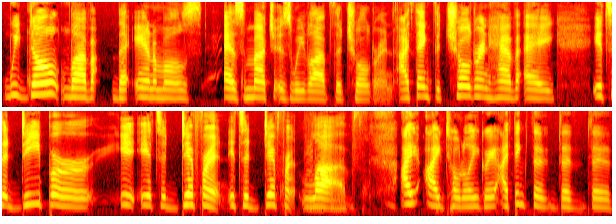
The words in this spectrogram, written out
we don't love the animals as much as we love the children. I think the children have a it's a deeper it, it's a different it's a different Mm-hmm. love. I I totally agree. I think the the the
